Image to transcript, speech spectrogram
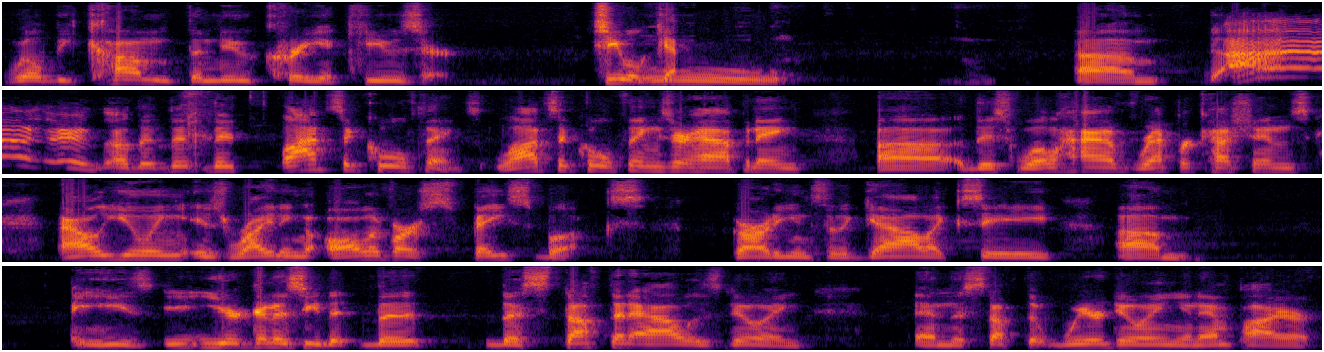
will become the new Kree accuser. She will get Ooh. um, ah, there- there- there- there's lots of cool things. Lots of cool things are happening. Uh, this will have repercussions. Al Ewing is writing all of our space books, Guardians of the Galaxy. Um, he's you're going to see that the the stuff that Al is doing and the stuff that we're doing in Empire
